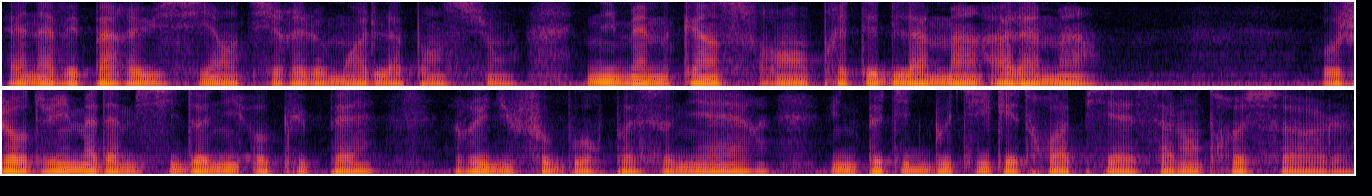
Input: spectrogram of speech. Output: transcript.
elle n'avait pas réussi à en tirer le mois de la pension, ni même quinze francs prêtés de la main à la main. Aujourd'hui, madame Sidonie occupait, rue du Faubourg Poissonnière, une petite boutique et trois pièces à l'entresol,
